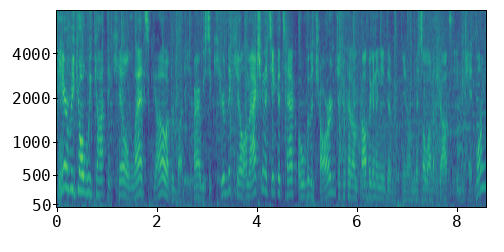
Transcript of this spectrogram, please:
There we go. We got the kill. Let's go, everybody. All right, we secured the kill. I'm actually going to take the tech over the charge just because I'm probably going to need to, you know, miss a lot of shots to even hit one.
